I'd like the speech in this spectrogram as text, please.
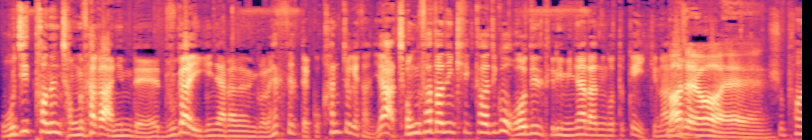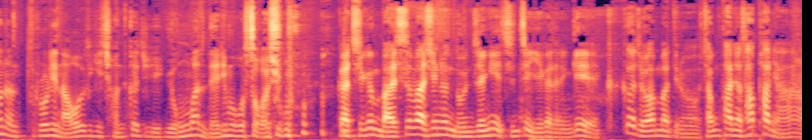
오지터는 정사가 아닌데 누가 이기냐라는 걸 했을 때 꼭 한쪽에선 야 정사던인 캐릭터 가지고 어딜 들이미냐라는 것도 꽤 있긴 하죠. 맞아요. 예. 슈퍼는 브롤이 나오기 전까지 욕만 내리먹었어가지고. 그러니까 지금 말씀하시는 논쟁이 진짜 이해가 되는 게 그거죠 한마디로 정파냐 사파냐.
